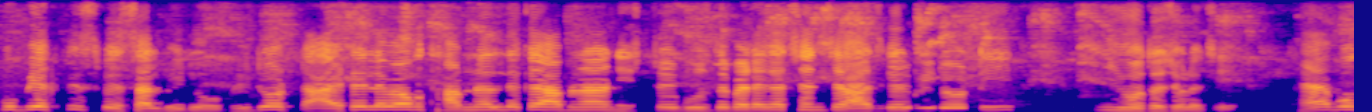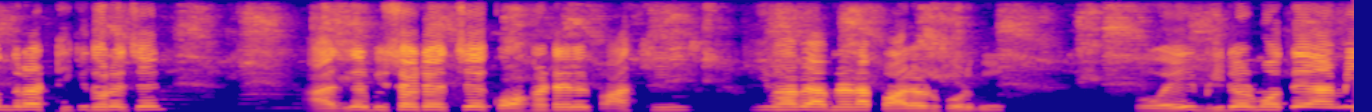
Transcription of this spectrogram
খুবই একটি স্পেশাল ভিডিও ভিডিওর টাইটেল এবং থামনেল দেখে আপনারা নিশ্চয়ই বুঝতে পেরে গেছেন যে আজকের ভিডিওটি কী হতে চলেছে। হ্যাঁ বন্ধুরা, ঠিকই ধরেছেন। আজকের বিষয়টা হচ্ছে ককাটেল পাখি কীভাবে আপনারা পালন করবেন? তো এই ভিডিওর মধ্যে আমি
